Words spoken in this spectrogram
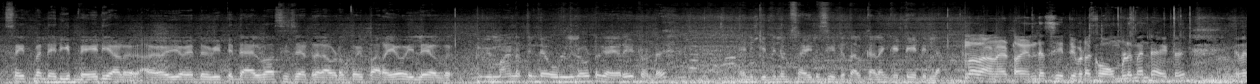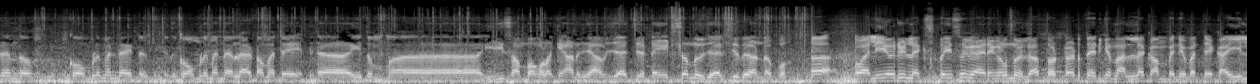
എക്സൈറ്റ്മെന്റ് എനിക്ക് പേടിയാണ്. അയ്യോ എന്റെ വീട്ടിന്റെ അയൽവാസി ചേട്ടൻ അവിടെ പോയി പറയോ ഇല്ലയോ എന്ന്. വിമാനത്തിന്റെ ഉള്ളിലോട്ട് കയറിയിട്ടുണ്ട്. എനിക്കിതിലും സൈഡ് സീറ്റ് തൽക്കാലം കിട്ടിയിട്ടില്ല. എന്നതാണ് കേട്ടോ എന്റെ സീറ്റ് ഇവിടെ കോംപ്ലിമെന്റ് ആയിട്ട് ഇവരെന്തോ കോംപ്ലിമെന്റ് ആയിട്ട് ഇത് കോംപ്ലിമെന്റ് അല്ല കേട്ടോ മറ്റേ ഇതും ഈ സംഭവങ്ങളൊക്കെയാണ് ഞാൻ വിചാരിച്ചത്. ഡേറ്റ്സ് എന്ന് വിചാരിച്ചത് കണ്ടപ്പോൾ വലിയൊരു ലെഗ് സ്പേസ് കാര്യങ്ങളൊന്നുമില്ല. തൊട്ടടുത്ത് എനിക്ക് നല്ല കമ്പനി മറ്റേ കയ്യിൽ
